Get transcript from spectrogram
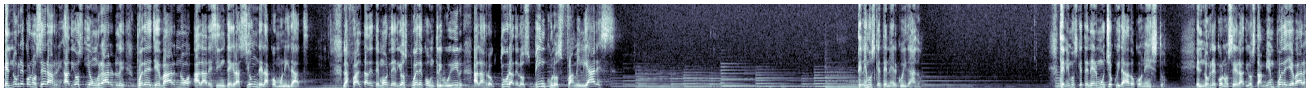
El no reconocer a, Dios y honrarle puede llevarnos a la desintegración de la comunidad. La falta de temor de Dios puede contribuir a la ruptura de los vínculos familiares. Tenemos que tener cuidado. Tenemos que tener mucho cuidado con esto. El no reconocer a Dios también puede llevar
